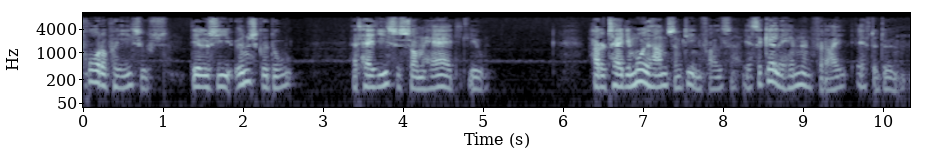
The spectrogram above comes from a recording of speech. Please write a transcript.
Tror du på Jesus? Det vil sige, ønsker du at have Jesus som herre i dit liv? Har du taget imod ham som din frelser, ja, så gælder himlen for dig efter døden.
